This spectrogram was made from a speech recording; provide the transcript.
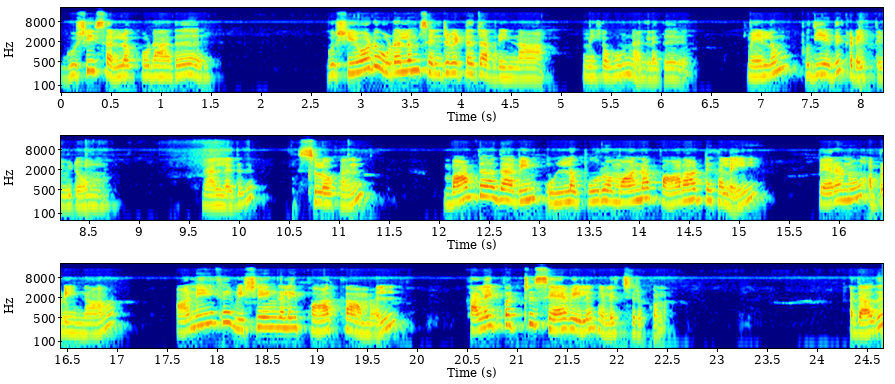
குஷி சொல்லக்கூடாது. குஷியோடு உடலும் சென்று விட்டது அப்படின்னா மிகவும் நல்லது. மேலும் புதியது கிடைத்துவிடும். நல்லது. ஸ்லோகன். பாப்தாதாவின் உள்ளபூர்வமான பாராட்டுகளை பெறணும் அப்படின்னா அநேக விஷயங்களை பார்க்காமல் களைப்பற்று சேவையில் நிலைச்சிருக்கணும். அதாவது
